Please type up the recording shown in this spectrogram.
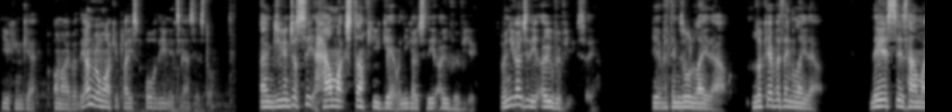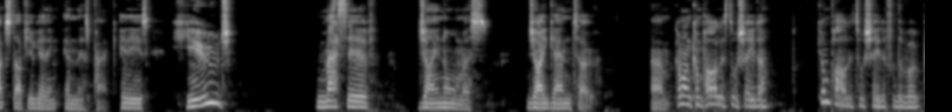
you can get on either the Unreal Marketplace or the Unity Asset Store and you can just see how much stuff you get when you go to the overview. So when you go to the overview, see, everything's all laid out. Look everything laid out. This is how much stuff you're getting in this pack. It is huge, massive, ginormous, giganto. Um, come on, compile little shader. Compile little shader for the rope.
